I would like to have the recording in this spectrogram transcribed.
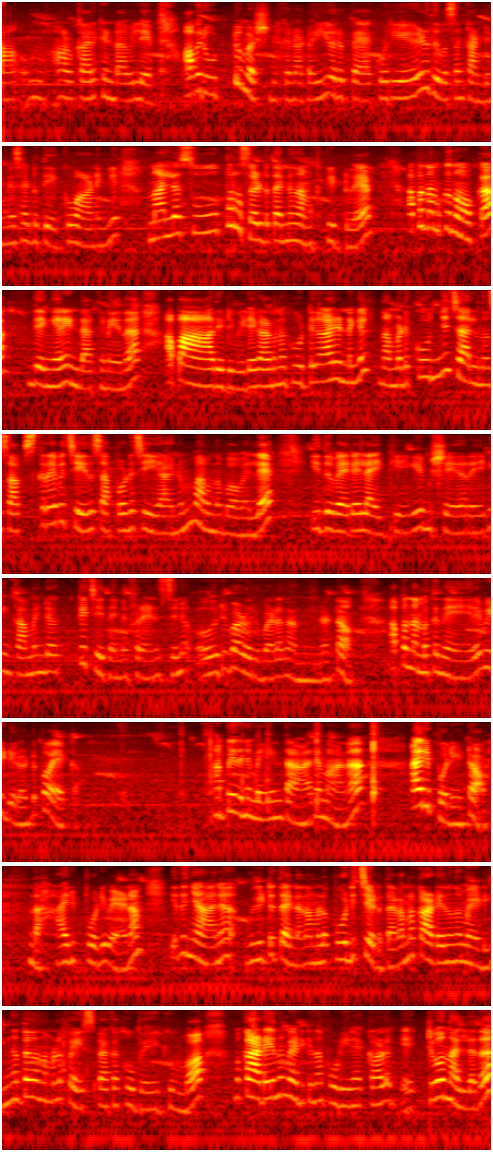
ആൾക്കാർക്ക് ഉണ്ടാവില്ലേ? അവരൊട്ടും വിഷമിക്കണം കേട്ടോ ഈ ഒരു പാക്ക് ഒരു ഏഴ് ദിവസം കണ്ടിന്യൂസ് ആയിട്ട് തേക്കുവാണെങ്കിൽ നല്ല സൂപ്പർ റിസൾട്ട് തന്നെ നമുക്ക് കിട്ടുവേ. അപ്പോൾ നമുക്ക് നോക്കാം ഇതെങ്ങനെ ഉണ്ടാക്കണേന്ന്. അപ്പോൾ ആദ്യമായിട്ട് വീഡിയോ കാണുന്ന കൂട്ടുകാരുണ്ടെങ്കിൽ നമ്മുടെ കുഞ്ഞു ചാനൽ സബ്സ്ക്രൈബ് ചെയ്ത് സപ്പോർട്ട് ചെയ്യാനും മറന്നു പോവല്ലേ. ഇതുവരെ ലൈക്ക് ചെയ്യുകയും ഷെയർ ചെയ്യുകയും കമന്റും ഒക്കെ ചെയ്ത് എന്റെ ഫ്രണ്ട്സിന് ഒരുപാട് ഒരുപാട് നന്ദിയുണ്ട് കേട്ടോ. അപ്പം നമുക്ക് നേരെ വീഡിയോയിലോട്ട് പോയേക്കാം. അപ്പോൾ ഇതിന് മെയിൻ താരമാണ് അരിപ്പൊടി കേട്ടോ. എന്താ അരിപ്പൊടി വേണം. ഇത് ഞാൻ വീട്ടിൽ തന്നെ നമ്മൾ പൊടിച്ചെടുത്താണ്. നമ്മൾ കടയിൽ നിന്ന് മേടിക്കും. ഇങ്ങനത്തെ നമ്മൾ ഫേസ് പാക്ക് ഒക്കെ ഉപയോഗിക്കുമ്പോൾ നമ്മൾ കടയിൽ നിന്ന് മേടിക്കുന്ന പൊടിയേക്കാളും ഏറ്റവും നല്ലത്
